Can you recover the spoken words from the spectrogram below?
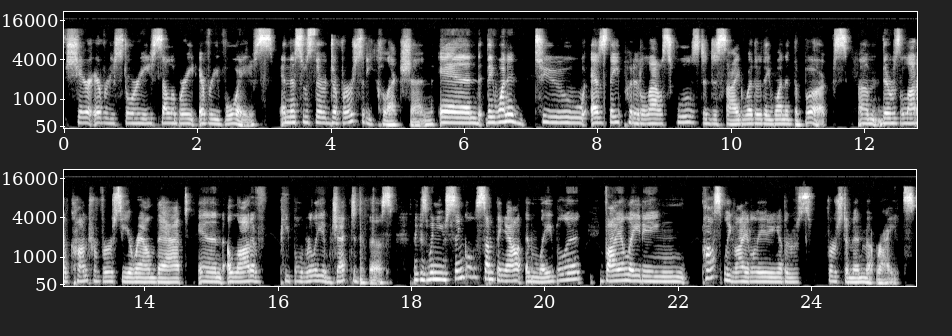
Share Every Story, Celebrate Every Voice. And this was their diversity collection. And they wanted to, as they put it, allow schools to decide whether they wanted the books. Um, there was a lot of controversy around that, and a lot of people really objected to this because when you single something out and label it, violating, possibly violating others' First Amendment rights,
